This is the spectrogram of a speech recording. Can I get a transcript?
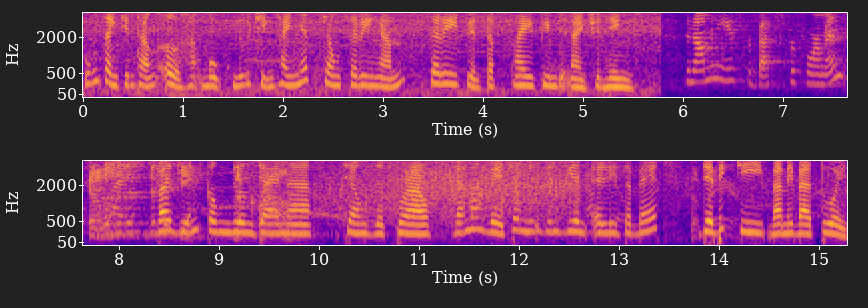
cũng giành chiến thắng ở hạng mục nữ chính hay nhất trong series ngắn, series tuyển tập 2 phim điện ảnh truyền hình. Vai diễn công nương Diana trong The Crown đã mang về cho nữ diễn viên Elizabeth Debicki, 33 tuổi,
